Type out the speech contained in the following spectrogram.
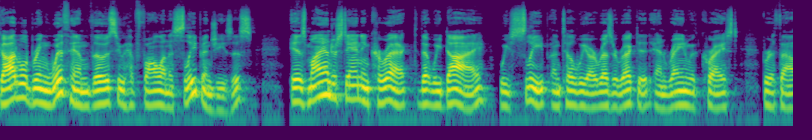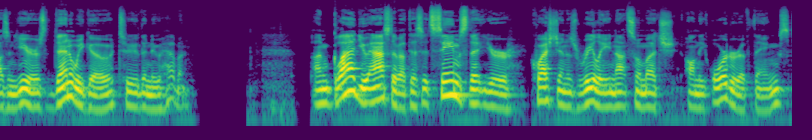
God will bring with him those who have fallen asleep in Jesus. Is my understanding correct that we die, we sleep until we are resurrected and reign with Christ for a thousand years? Then we go to the new heaven. I'm glad you asked about this. It seems that your question is really not so much on the order of things,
